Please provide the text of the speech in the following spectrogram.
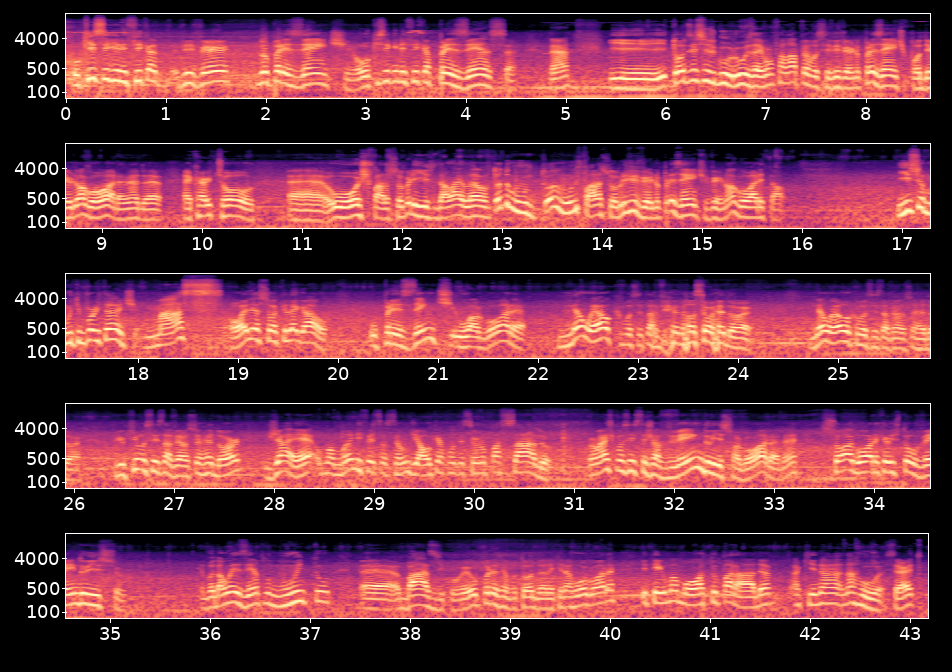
o que significa viver no presente, ou o que significa presença, né? E, e todos esses gurus aí vão falar para você viver no presente, o poder do agora, né? Do Eckhart Tolle, é, o Osho fala sobre isso, Dalai Lama, todo mundo, todo mundo fala sobre viver no presente, viver no agora e tal. Isso é muito importante, mas olha só que legal, o presente, o agora, não é o que você está vendo ao seu redor. Não é o que você está vendo ao seu redor. Porque o que você está vendo ao seu redor já é uma manifestação de algo que aconteceu no passado. Por mais que você esteja vendo isso agora, né? Só agora que eu estou vendo isso. Eu vou dar um exemplo muito é, básico. Eu, por exemplo, estou andando aqui na rua agora e tem uma moto parada aqui na, na rua, certo?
